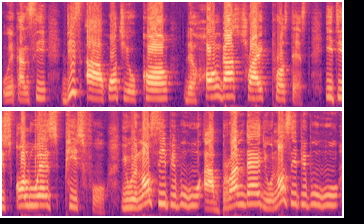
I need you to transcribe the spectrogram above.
We can see these are what you call the hunger strike protest. It is always peaceful. You will not see people who are branded. You will not see people who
